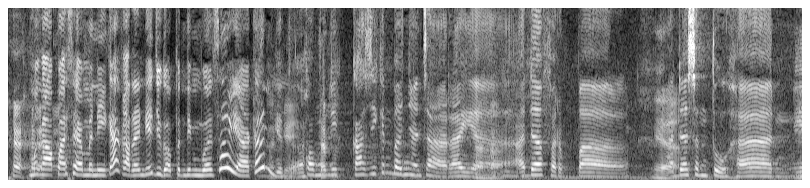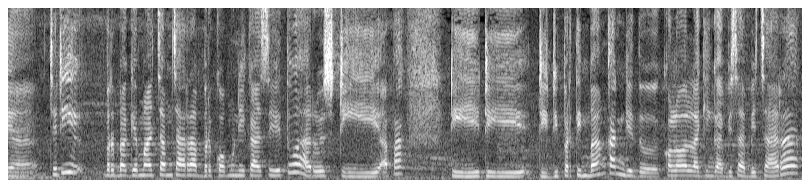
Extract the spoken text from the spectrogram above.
mengapa saya menikah karena dia juga penting buat saya kan Oke. gitu. Komunikasi kan banyak cara ya, ada verbal, Ya. ada sentuhan, ya. Jadi berbagai macam cara berkomunikasi itu harus di apa di, di, di- dipertimbangkan gitu. Kalau lagi nggak bisa bicara,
